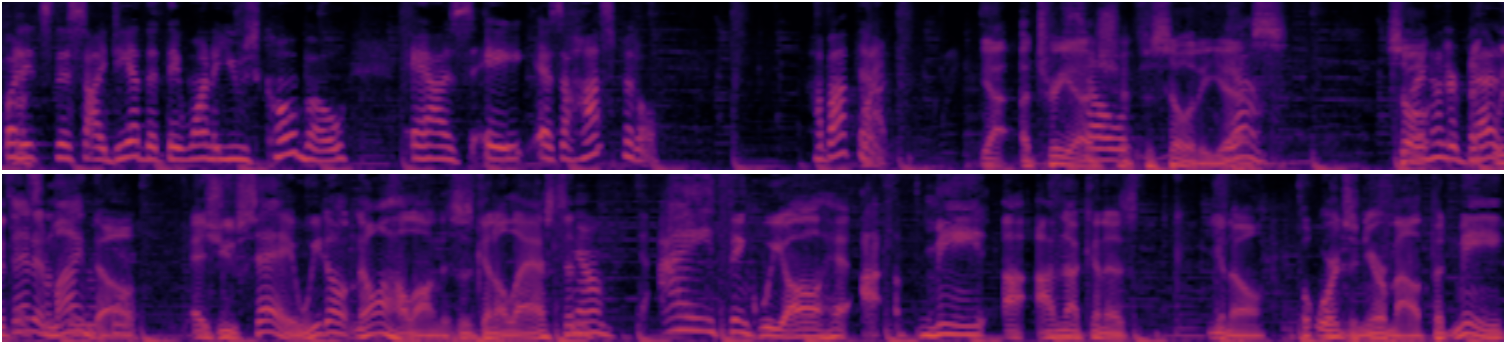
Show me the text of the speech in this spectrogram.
but it's this idea that they want to use Cobo as a as a hospital. How about that? Right. Yeah, a triage So- facility, yes. So, beds with that in mind, like though, as you say, we don't know how long this is going to last. And No. I think we all have, uh, me, uh, I'm not going to, you know, put words in your mouth, but me,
